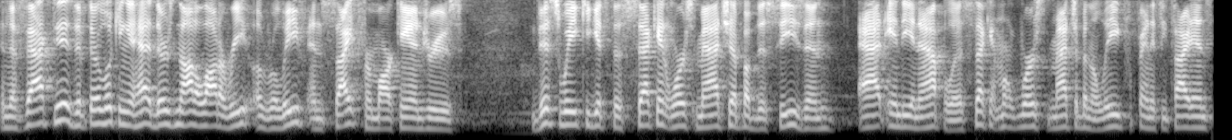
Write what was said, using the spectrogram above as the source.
And the fact is, if they're looking ahead, there's not a lot of re- uh, relief in sight for Mark Andrews. This week, he gets the second worst matchup of the season at Indianapolis, second worst matchup in the league for fantasy tight ends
